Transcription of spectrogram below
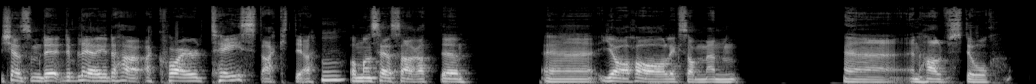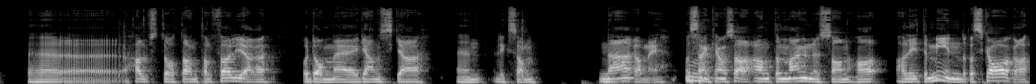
känns som det, det blir ju det här acquired taste-aktiga. Mm. Om man säger så här att eh, jag har liksom en, en halvstor, halvstort antal följare och de är ganska en, liksom nära mig. Och sen kan jag säga Anton Magnusson har, har lite mindre skara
